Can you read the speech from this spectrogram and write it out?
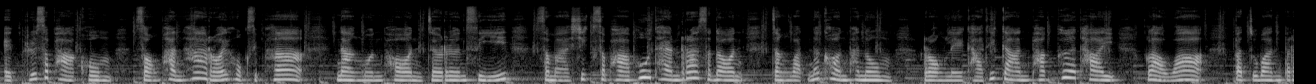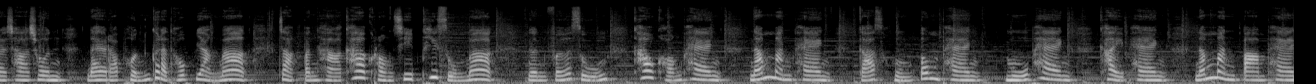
11 พฤษภาคม 2565 นางมนพรเจริญศรี สมาชิกสภาผู้แทนราษฎร จังหวัดนครพนม รองเลขาธิการพักเพื่อไทย กล่าวว่า ปัจจุบันประชาชนได้รับผลกระทบอย่างมาก จากปัญหาค่าครองชีพที่สูงมาก เงินเฟอ้อสูง ข้าวของแพง น้ำมันแพง ก๊าซหุงต้มแพง หมูแพง ไข่แพง น้ำมันปาล์มแพง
